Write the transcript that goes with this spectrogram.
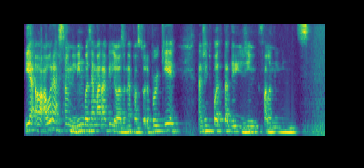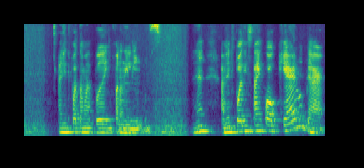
E a, a, oração em línguas é maravilhosa, né, pastora? Porque a gente pode estar dirigindo falando em línguas. A gente pode tomar banho falando em línguas. Né? A gente pode estar em qualquer lugar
